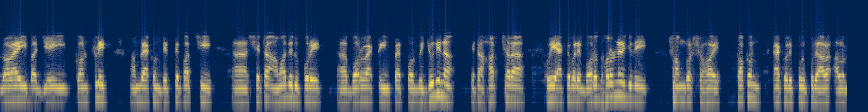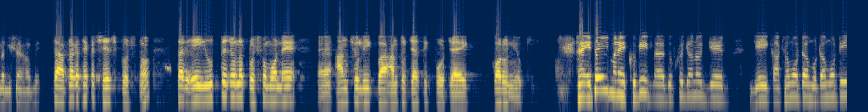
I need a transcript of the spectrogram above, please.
লড়াই বা যেই কনফ্লিক্ট আমরা এখন দেখতে পাচ্ছি সেটা আমাদের উপরে বড় একটা ইম্প্যাক্ট পড়বে। যদি না, এটা হাতছাড়া হয়ে একেবারে বড় ধরনের যদি সংঘর্ষ হয় তখন একেবারে পুরোপুরি আলা- আলাদা বিষয় হবে। স্যার আপনার কাছে একটা শেষ প্রশ্ন। স্যার এই উত্তেজনা প্রশমনে আঞ্চলিক বা আন্তর্জাতিক পর্যায়ে করণীয় কি? হ্যাঁ এটাই মানে খুবই দুঃখজনক যে যেই কাঠামোটা মোটামুটি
